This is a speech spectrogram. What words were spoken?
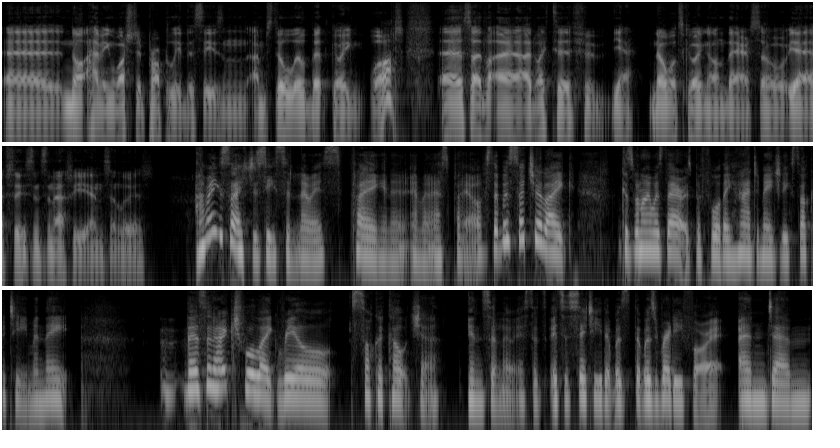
uh, not having watched it properly this season, I'm still a little bit going what? Uh, so I'd uh, I'd like to yeah know what's going on there. So yeah, FC Cincinnati and St. Louis. I'm excited to see St. Louis playing in an MLS playoffs. There was such a like because when I was there, it was before they had a Major League Soccer team, and they there's an actual like real soccer culture in St. Louis. It's it's a city that was that was ready for it, and um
